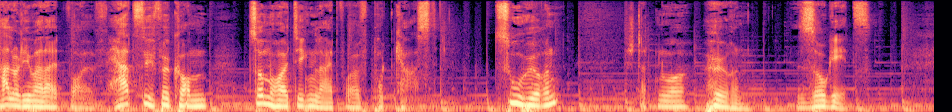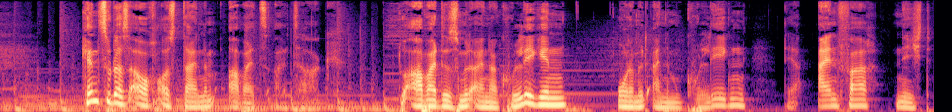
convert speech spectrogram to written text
hallo lieber Leitwolf. Herzlich willkommen zum heutigen Leitwolf Podcast. Zuhören statt nur hören. So geht's. Kennst du das auch aus deinem Arbeitsalltag? Du arbeitest mit einer Kollegin oder mit einem Kollegen, der einfach nicht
